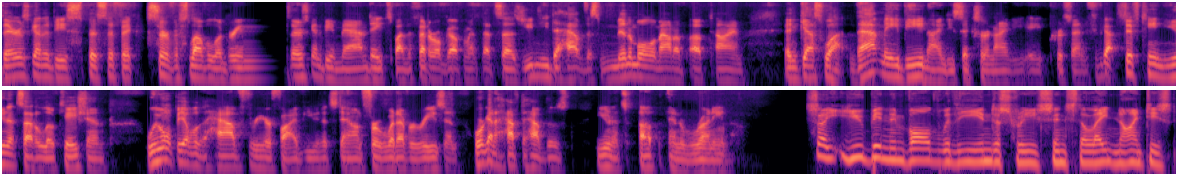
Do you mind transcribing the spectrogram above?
there's going to be specific service level agreements. There's going to be mandates by the federal government that says you need to have this minimal amount of uptime and guess what? That may be 96 or 98%. If you've got 15 units at a location, we won't be able to have three or five units down for whatever reason. We're going to have to have those units up and running. So you've been involved with the industry since the late 90s,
